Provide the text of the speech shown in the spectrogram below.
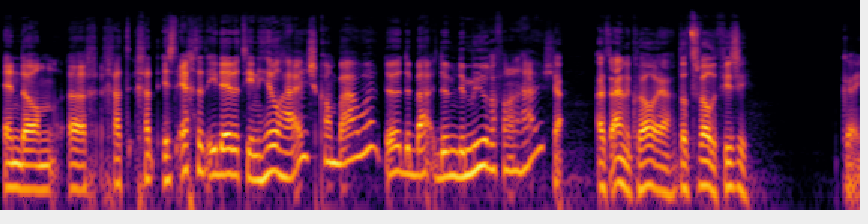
En dan eh, gaat, gaat, is het echt het idee dat hij een heel huis kan bouwen? De, de, de muren van een huis? Ja. Uiteindelijk wel, ja. Dat is wel de visie. Oké.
